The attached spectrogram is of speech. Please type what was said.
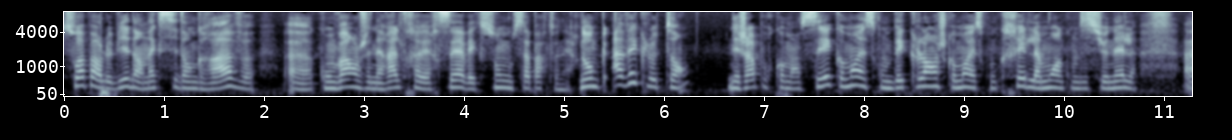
soit par le biais d'un accident grave euh, qu'on va en général traverser avec son ou sa partenaire. Donc, avec le temps, Déjà, pour commencer, comment est-ce qu'on déclenche, comment est-ce qu'on crée de l'amour inconditionnel euh,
